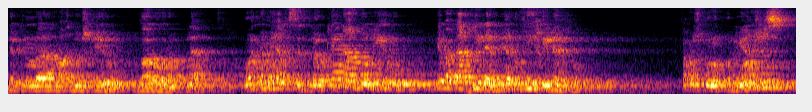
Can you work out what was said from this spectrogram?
لكن ما عندوش غيره ضرورة. لا وإنما يقصد لو كان عنده غيره يبعد عن خلاف لأنه فيه خلاف. فمش كونوا نقولوا ينجس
